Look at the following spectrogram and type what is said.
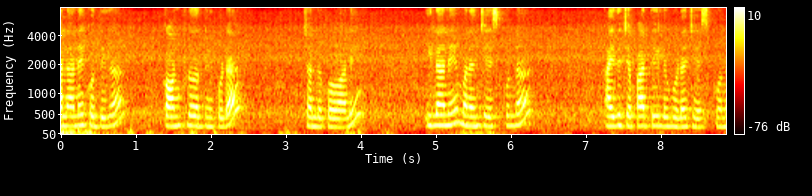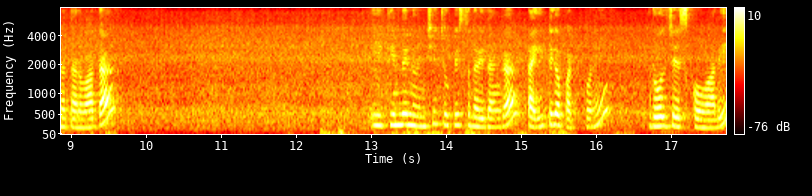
అలానే కొద్దిగా కార్న్ఫ్లోర్ని కూడా చల్లుకోవాలి. ఇలానే మనం చేసుకున్న ఐదు చపాతీలు కూడా చేసుకున్న తర్వాత ఈ కింది నుంచి చూపిస్తున్న విధంగా టైట్గా పట్టుకొని రోల్ చేసుకోవాలి.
